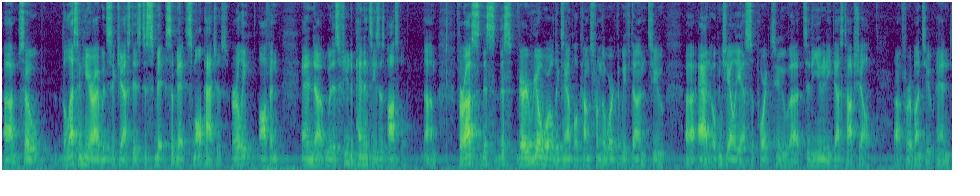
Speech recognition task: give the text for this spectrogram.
Um, so the lesson here I would suggest is to submit, submit small patches early, often, and uh, with as few dependencies as possible. Um, for us, this, this very real world example comes from the work that we've done to uh, add OpenGL ES support to, uh, to the Unity desktop shell uh, for Ubuntu. And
